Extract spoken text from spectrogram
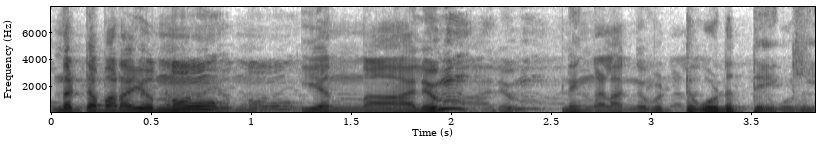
എന്നിട്ട് പറയുന്നു എന്നാലും നിങ്ങൾ അങ്ങ് വിട്ടുകൊടുത്തേക്ക്.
